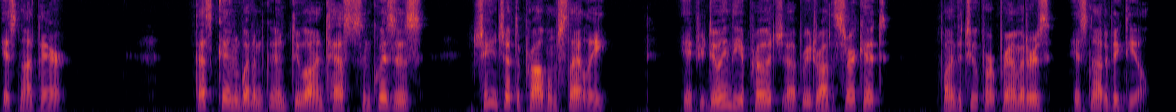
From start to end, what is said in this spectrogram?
it's not there. That's kind of what I'm going to do on tests and quizzes. Change up the problem slightly. If you're doing the approach of redraw the circuit, find the two-port parameters, it's not a big deal.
